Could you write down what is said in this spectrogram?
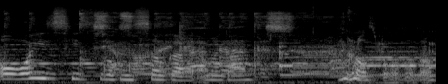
Oh, he's he's looking so good. Oh my god. The girl's adorable though.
